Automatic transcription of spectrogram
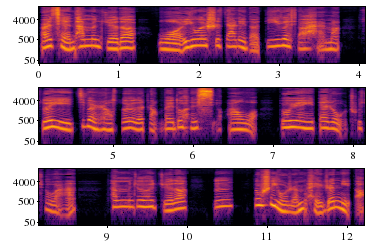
而且他们觉得我因为是家里的第一个小孩嘛，所以基本上所有的长辈都很喜欢我，都愿意带着我出去玩。他们就会觉得，嗯，都是有人陪着你的。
